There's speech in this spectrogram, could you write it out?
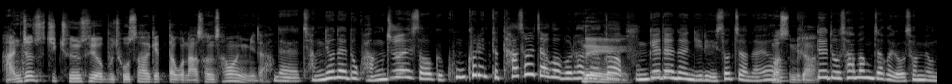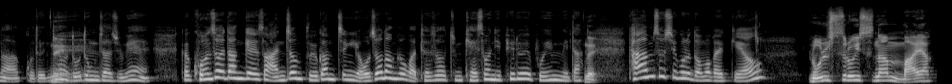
안전수칙 준수 여부 조사하겠다고 나선 상황입니다. 네, 작년에도 광주에서 그 콘크리트 타설 작업을 하다가 네. 붕괴되는 일이 있었잖아요. 맞습니다. 그때도 사망자가 여섯 명 나왔거든요. 네. 노동자 중에. 그러니까 건설 단계에서 안전 불감증이 여전한 것 같아서 좀 개선이 필요해 보입니다. 네. 다음 소식으로 넘어갈게요. 롤스로이스 남 마약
